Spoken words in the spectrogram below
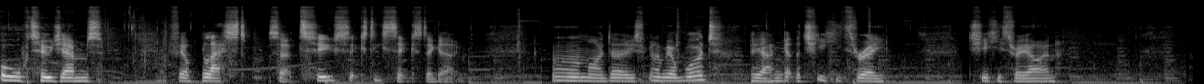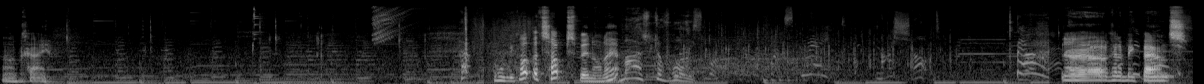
Oh, two gems. Feel blessed. So 266 to go. Oh my days. Going to be a wood. Yeah, I can get the cheeky three. Cheeky three iron. Okay. Well, we got the top spin on it. Masterful. That's great. Nice shot. No, I got a big bounce.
